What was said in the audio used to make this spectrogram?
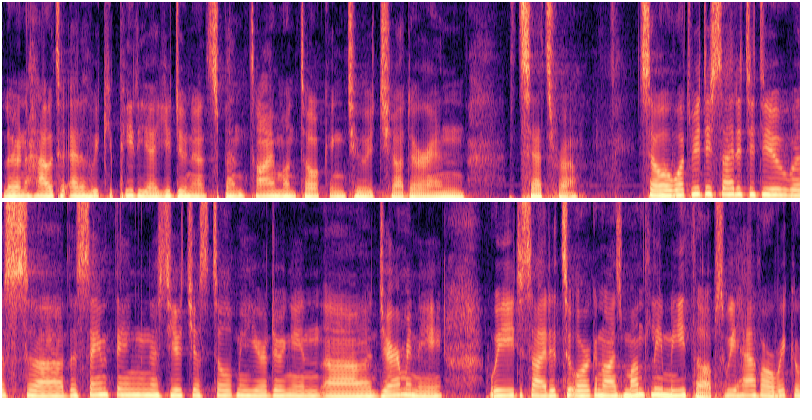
learn how to edit Wikipedia, you do not spend time on talking to each other and etc. So what we decided to do was uh, the same thing as you just told me you're doing in uh, Germany. We decided to organize monthly meetups. We have our Wiki,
